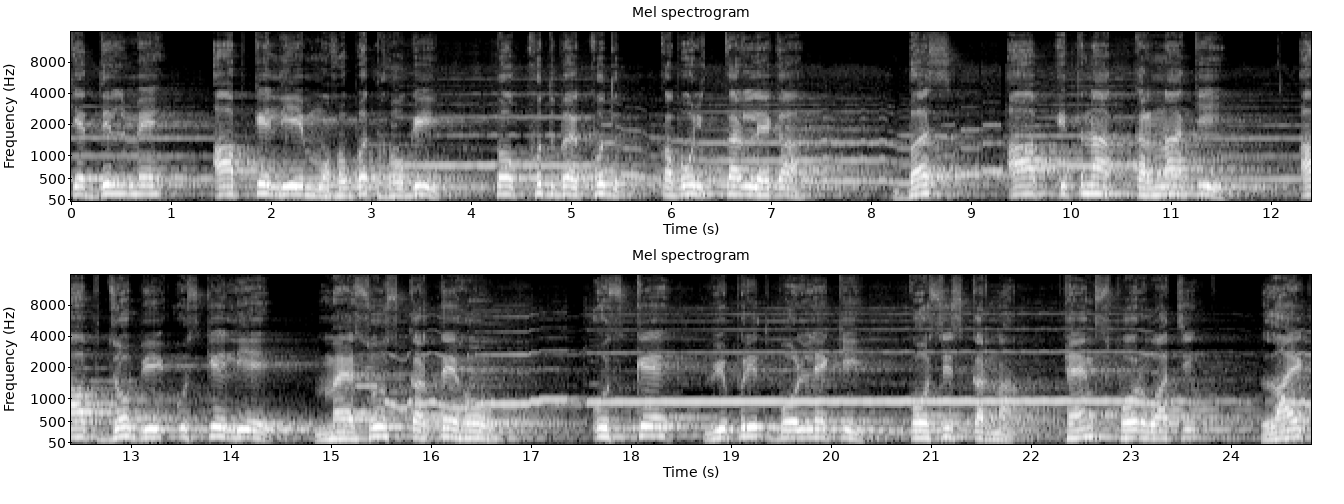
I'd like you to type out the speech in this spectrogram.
के दिल में आपके लिए मोहब्बत होगी तो खुद ब खुद कबूल कर लेगा। बस आप इतना करना कि आप जो भी उसके लिए महसूस करते हो, उसके विपरीत बोलने की कोशिश करना। Thanks for watching like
